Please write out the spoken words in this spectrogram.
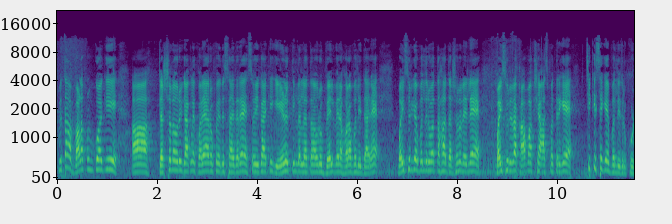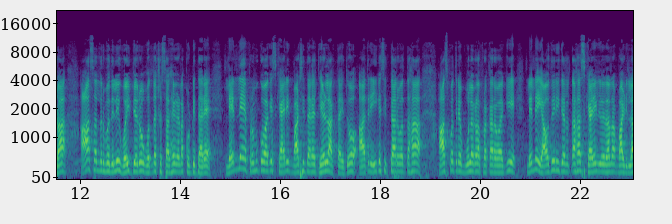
ಸ್ಮಿತಾ, ಬಹಳ ಪ್ರಮುಖವಾಗಿ ದರ್ಶನ್ ಅವರು ಈಗಾಗಲೇ ಕೊಲೆ ಆರೋಪ ಎದುರಿಸ್ತಾ ಇದ್ದಾರೆ. ಸೊ ಹೀಗಾಗಿ ಏಳು ತಿಂಗಳ ನಂತರ ಅವರು ಬೇಲ್ ಬೇರೆ ಹೊರ ಬಂದಿದ್ದಾರೆ ಮೈಸೂರಿಗೆ ಬಂದಿರುವಂತಹ ದರ್ಶನ ಮೈಸೂರಿನ ಕಾಮಾಕ್ಷಿ ಆಸ್ಪತ್ರೆಗೆ ಚಿಕಿತ್ಸೆಗೆ ಬಂದಿದ್ರು ಕೂಡ. ಆ ಸಂದರ್ಭದಲ್ಲಿ ವೈದ್ಯರು ಒಂದಷ್ಟು ಸಲಹೆಗಳನ್ನ ಕೊಟ್ಟಿದ್ದಾರೆ. ನಿನ್ನೆ ಪ್ರಮುಖವಾಗಿ ಸ್ಕ್ಯಾನಿಂಗ್ ಮಾಡಿಸಿದ್ದಾರೆ ಅಂತ ಹೇಳಲಾಗ್ತಾ ಇತ್ತು. ಆದರೆ ಈಗ ಸಿಗ್ತಾ ಇರುವಂತಹ ಆಸ್ಪತ್ರೆ ಮೂಲಗಳ ಪ್ರಕಾರವಾಗಿ ನಿನ್ನೆ ಯಾವುದೇ ರೀತಿಯಾದಂತಹ ಸ್ಕ್ಯಾನಿಂಗ್ ಮಾಡಿಲ್ಲ.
